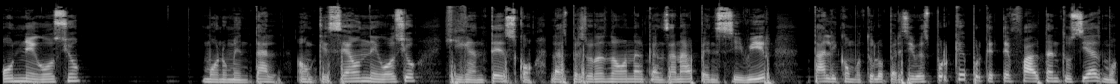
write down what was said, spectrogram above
un negocio monumental, aunque sea un negocio gigantesco, las personas no van a alcanzar a percibir tal y como tú lo percibes. ¿Por qué? Porque te falta entusiasmo,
